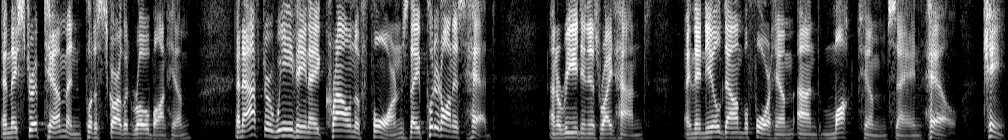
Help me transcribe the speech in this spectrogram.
And they stripped him and put a scarlet robe on him. And after weaving a crown of thorns, they put it on his head and a reed in his right hand. And they kneeled down before him and mocked him, saying, Hail, King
